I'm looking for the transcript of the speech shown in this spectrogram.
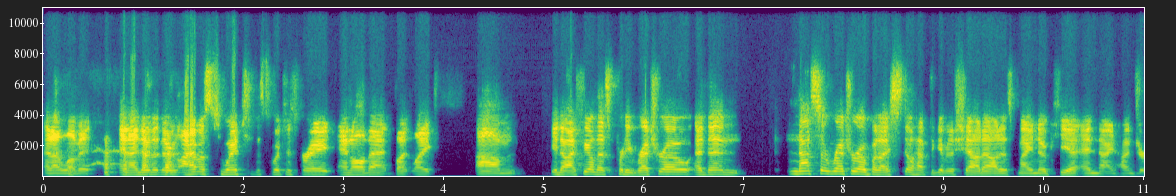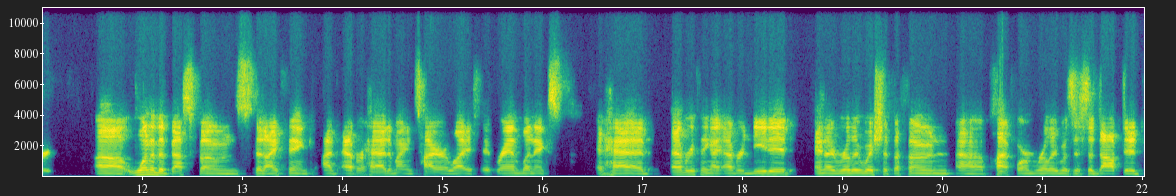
and I love it. and I know that I have a Switch. The Switch is great and all that, but like, um, you know, I feel that's pretty retro. And then not so retro, but I still have to give it a shout out. Is my Nokia N900. Uh, one of the best phones that I think I've ever had in my entire life. It ran Linux. It had everything I ever needed. And I really wish that the phone uh, platform really was just adopted.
